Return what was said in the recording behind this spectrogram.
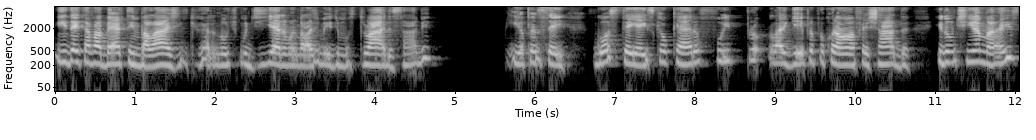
e daí tava aberta a embalagem, que era no último dia, era uma embalagem meio de mostruário, sabe? E eu pensei, gostei, é isso que eu quero. Fui, pro, larguei para procurar uma fechada e não tinha mais.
